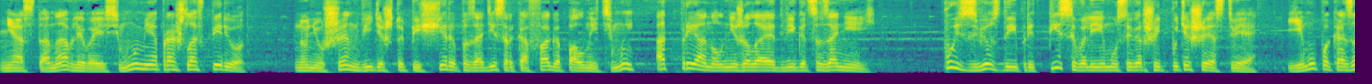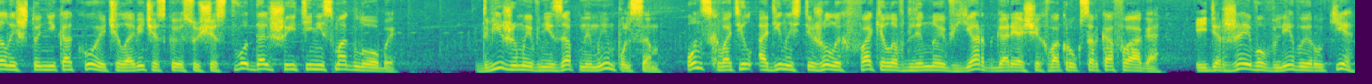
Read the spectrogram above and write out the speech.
не останавливаясь, мумия прошла вперед, но Нюшен, видя, что пещеры позади саркофага полны тьмы, отпрянул, не желая двигаться за ней. Пусть звезды и предписывали ему совершить путешествие, ему показалось, что никакое человеческое существо дальше идти не смогло бы. Движимый внезапным импульсом, он схватил один из тяжелых факелов длиной в ярд, горящих вокруг саркофага – и, держа его в левой руке,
